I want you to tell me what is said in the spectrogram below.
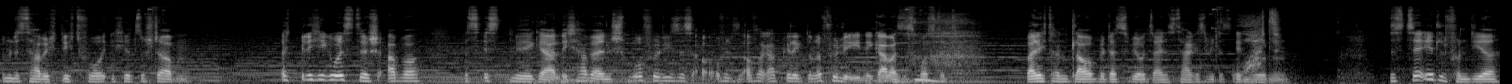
Zumindest habe ich nicht vor, hier zu sterben. Vielleicht bin ich egoistisch, aber das ist mir egal. Ich habe einen Schwur für, dieses, für diesen Auftrag abgelegt und erfülle ihn, egal was es kostet. Weil ich daran glaube, dass wir uns eines Tages wiedersehen What? würden. Das ist sehr edel von dir.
